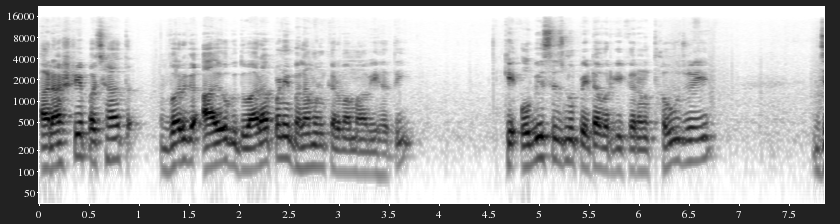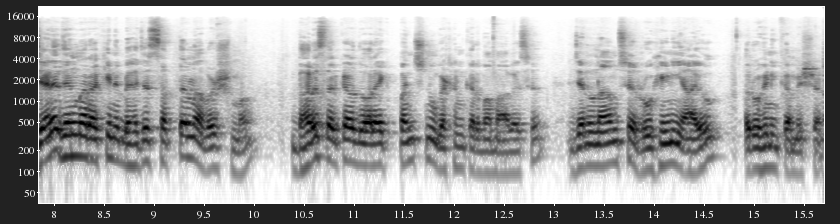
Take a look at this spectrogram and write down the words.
આ રાષ્ટ્રીય પછાત વર્ગ આયોગ દ્વારા પણ એ ભલામણ કરવામાં આવી હતી કે ઓબીસીઝનું પેટા વર્ગીકરણ થવું જોઈએ. જેને ધ્યાનમાં રાખીને બે હજાર સત્તરના વર્ષમાં ભારત સરકાર દ્વારા એક પંચનું ગઠન કરવામાં આવે છે, જેનું નામ છે રોહિણી આયોગ, રોહિણી કમિશન.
